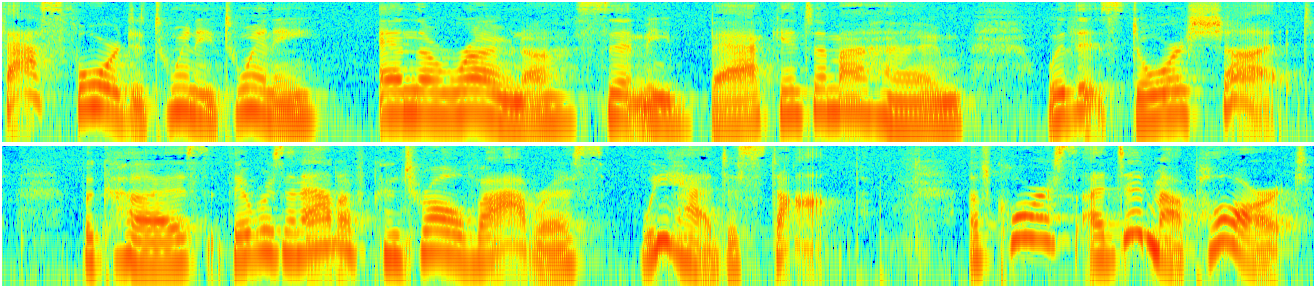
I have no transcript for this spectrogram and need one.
Fast forward to 2020, and the Rona sent me back into my home with its doors shut because there was an out of control virus we had to stop. Of course, I did my part,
